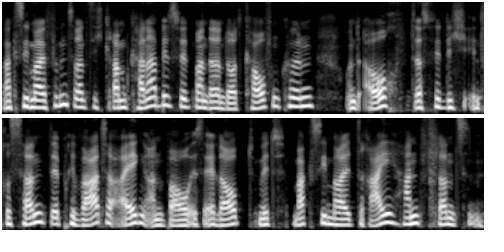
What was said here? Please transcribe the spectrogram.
Maximal 25 Gramm Cannabis wird man dann dort kaufen können. Und auch, das finde ich interessant, der private Eigenanbau ist erlaubt mit maximal drei Handpflanzen.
